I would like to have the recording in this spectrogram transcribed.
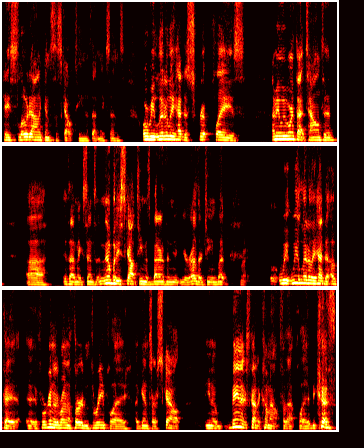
"Hey, slow down against the scout team," if that makes sense. Or we literally had to script plays. I mean, we weren't that talented. Uh, if that makes sense. And nobody's scout team is better than your other team, but right we we literally had to okay if we're going to run a third and three play against our scout you know Bannock's got to come out for that play because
